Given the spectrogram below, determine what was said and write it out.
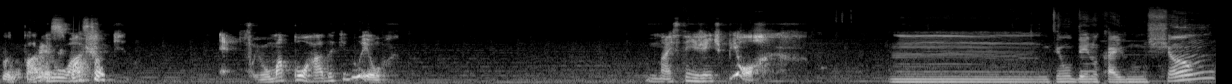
Pô, Parece, Eu acho que. É, foi uma porrada que doeu. Mas tem gente pior. Hum, tem um Deno caído no chão.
